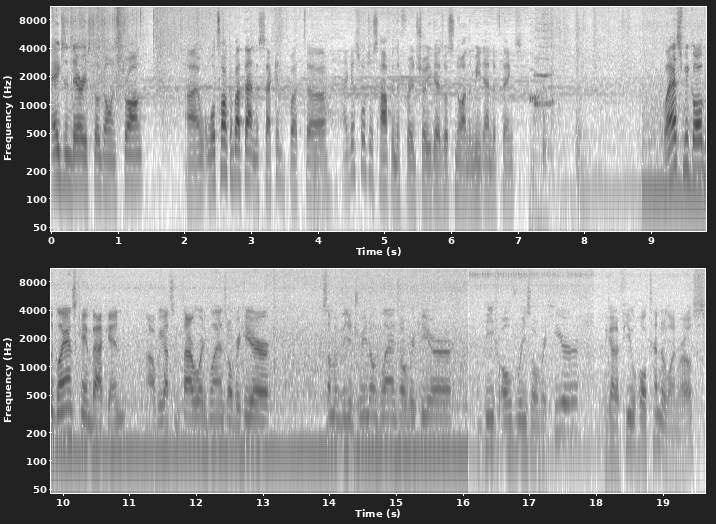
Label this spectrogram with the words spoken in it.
Eggs and dairy still going strong. Uh, we'll talk about that in a second, but uh, I guess we'll just hop in the fridge, show you guys what's new on the meat end of things. Last week, all the glands came back in. Uh, we got some thyroid glands over here, some of the adrenal glands over here, beef ovaries over here. We got a few whole tenderloin roasts.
